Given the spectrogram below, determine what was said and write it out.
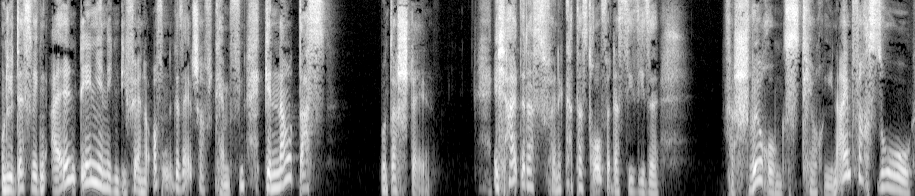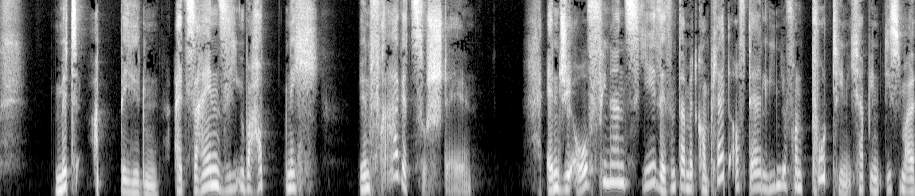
und die deswegen allen denjenigen, die für eine offene Gesellschaft kämpfen, genau das unterstellen. Ich halte das für eine Katastrophe, dass sie diese Verschwörungstheorien einfach so mit abbilden, als seien sie überhaupt nicht in Frage zu stellen. NGO-Finanzier, sie sind damit komplett auf der Linie von Putin. Ich habe ihn diesmal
